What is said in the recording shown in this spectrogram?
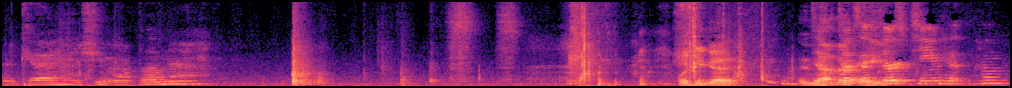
Okay, I'm gonna shoot my bow now. What'd you get? Another Does a 13 hit him?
